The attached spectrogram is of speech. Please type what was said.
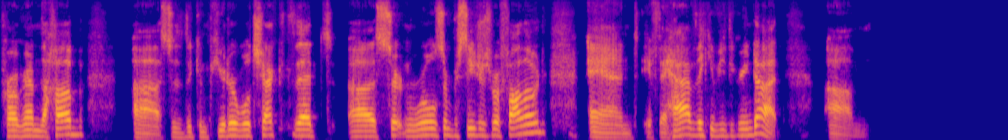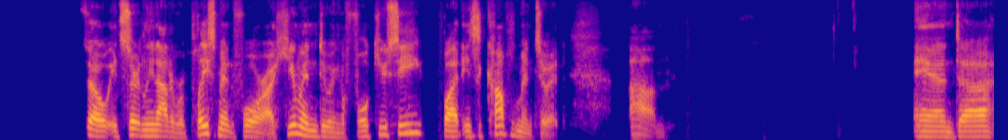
programmed the hub uh, so the computer will check that uh, certain rules and procedures were followed. And if they have, they give you the green dot. Um, so it's certainly not a replacement for a human doing a full QC, but it's a complement to it. Um, and uh,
